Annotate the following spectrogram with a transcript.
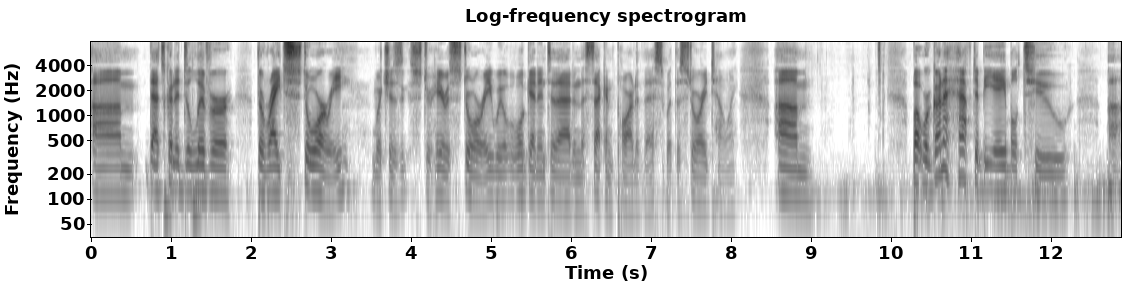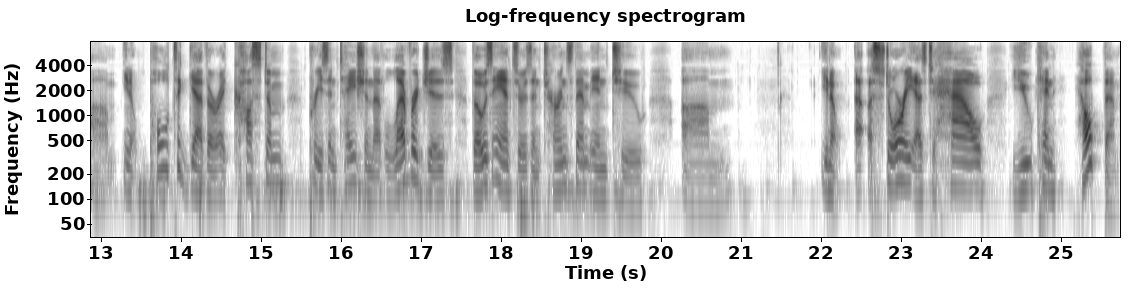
um, that's going to deliver the right story, which is here's story. We'll, we'll get into that in the second part of this with the storytelling. Um, but we're going to have to be able to, um, you know, pull together a custom presentation that leverages those answers and turns them into, um, you know, a, a story as to how you can help them,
